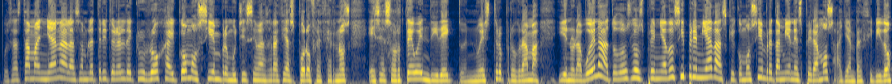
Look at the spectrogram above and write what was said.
Pues hasta mañana la Asamblea Territorial de Cruz Roja y como siempre muchísimas gracias por ofrecernos ese sorteo en directo en nuestro programa y enhorabuena a todos los premiados y premiadas que como siempre también esperamos hayan recibido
